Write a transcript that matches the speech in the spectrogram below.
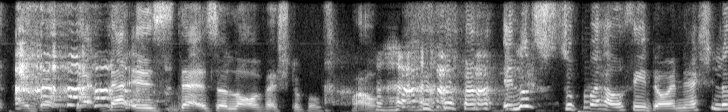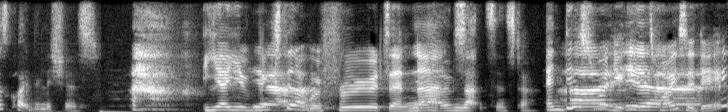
uh, that, that, that is that is a lot of vegetables. Wow, it looks super healthy though, and it actually looks quite delicious. Yeah, you've mixed it up with fruits and Yeah, nuts. nuts and stuff. And this is Uh, what you eat twice a day?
